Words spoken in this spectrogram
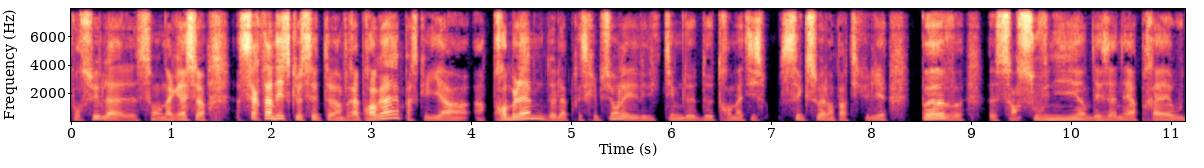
poursuivre son agresseur. Certains disent que c'est un vrai parce qu'il y a un, problème de la prescription. Les, victimes de, de traumatismes sexuels en particulier peuvent euh, s'en souvenir des années après ou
